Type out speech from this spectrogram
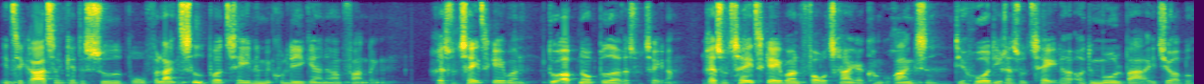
Integratoren kan desuden bruge for lang tid på at tale med kollegaerne om forandringen. Resultatskaberen. Du opnår bedre resultater. Resultatskaberen foretrækker konkurrence, de hurtige resultater og det målbare i jobbet.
